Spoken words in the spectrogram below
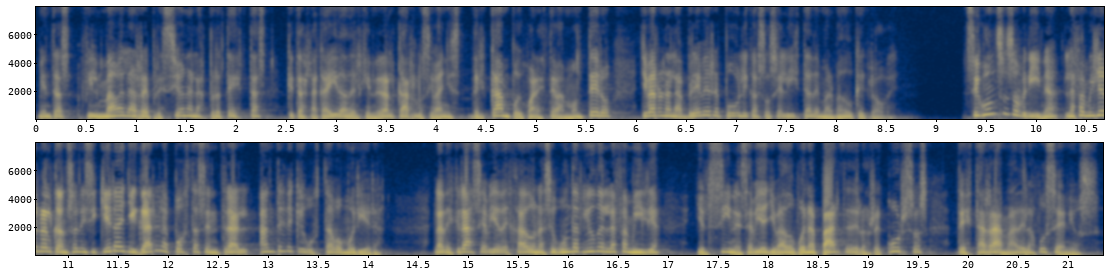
mientras filmaba la represión a las protestas que tras la caída del general Carlos Ibáñez del Campo y Juan Esteban Montero llevaron a la breve República Socialista de Marmaduke Grove. Según su sobrina, la familia no alcanzó ni siquiera a llegar a la posta central antes de que Gustavo muriera. La desgracia había dejado una segunda viuda en la familia y el cine se había llevado buena parte de los recursos de esta rama de los bucenios.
